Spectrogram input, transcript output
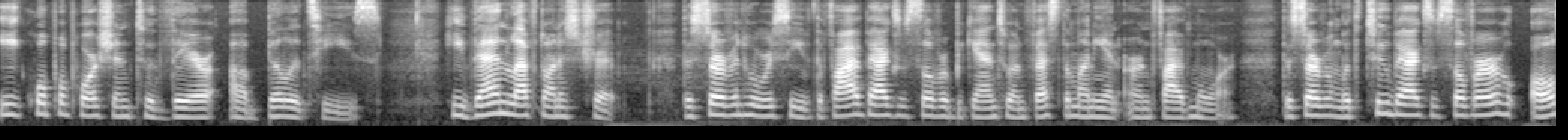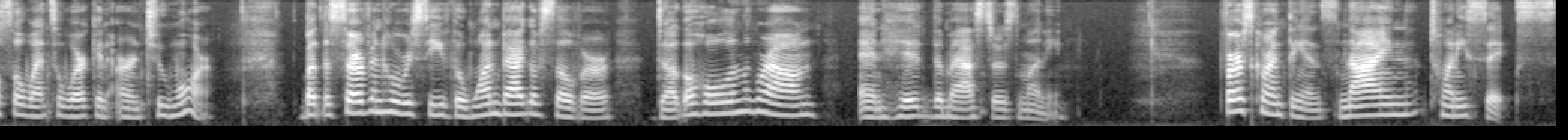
equal proportion to their abilities. He then left on his trip. The servant who received the five bags of silver began to invest the money and earn five more. The servant with two bags of silver also went to work and earned two more. But the servant who received the one bag of silver dug a hole in the ground and hid the master's money. 1 Corinthians 9:26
